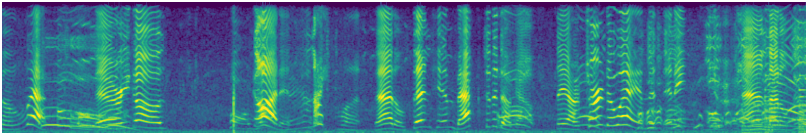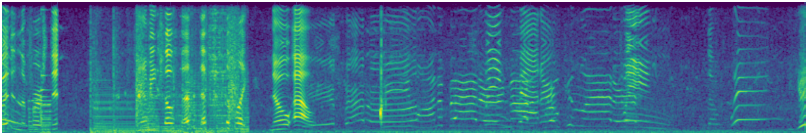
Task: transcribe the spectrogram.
to left. There he goes. Got it. Nice one. That'll send him back to the dugout. They are turned away in this inning. And that'll do it in the first inning. Sammy Sosa steps to the plate. No out. Hey, batter. We want a batter, not a broken ladder. Swing. The You kids are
